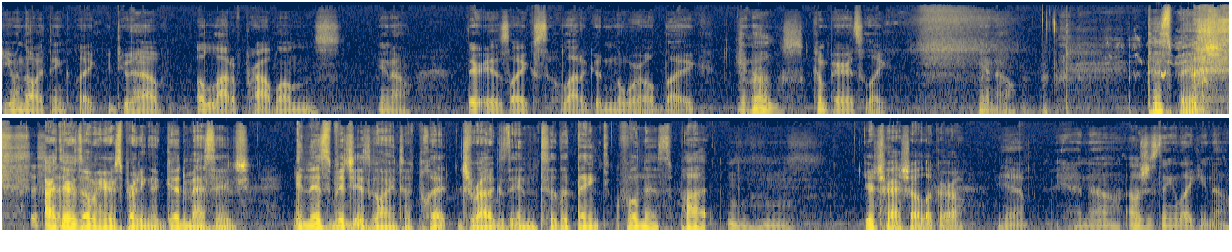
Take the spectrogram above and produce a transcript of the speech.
even though I think like we do have a lot of problems. You know, there is like still a lot of good in the world. Like, you know, Drugs. compared to like, you know. This bitch, Arthur is over here spreading a good message, and this bitch is going to put drugs into the thankfulness pot. Mm-hmm. You're trashola, girl. Yeah, yeah, no. I was just thinking, like, you know.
